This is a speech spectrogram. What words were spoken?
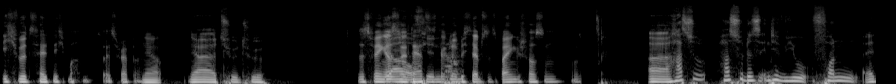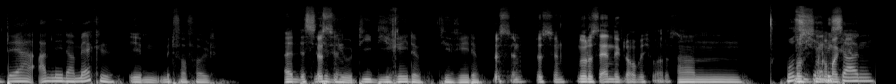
ich würde es halt nicht machen, so als Rapper. Ja, ja, ja, true, true. Deswegen, Ja, also der hat sich da, glaube ich, selbst ins Bein geschossen. Also, Äh, hast, du, hast du das Interview von äh, der Annalena Merkel eben mitverfolgt? Äh, das Bisschen. Interview, die, die Rede, die Rede. bisschen, bisschen. Nur das Ende, glaube ich, war das. Ähm, muss, Muss ich ehrlich sagen,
